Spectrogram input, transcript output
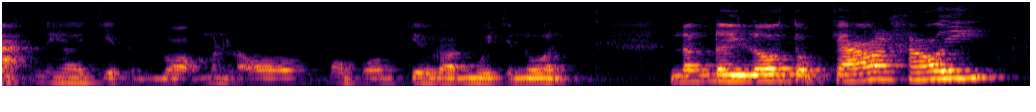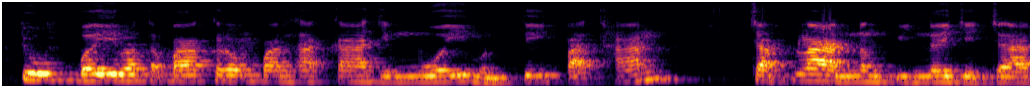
ណៈនេះហើយជាទម្លាប់មិនល្អបងប្អូនជារដ្ឋមួយចំនួននិងដីឡូទុកចោលហើយទោះបីរដ្ឋបាលក្រុងបានសហការជាមួយមន្ទីរបឋានចាប់ឡាននិងពិន័យជាច្រើន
